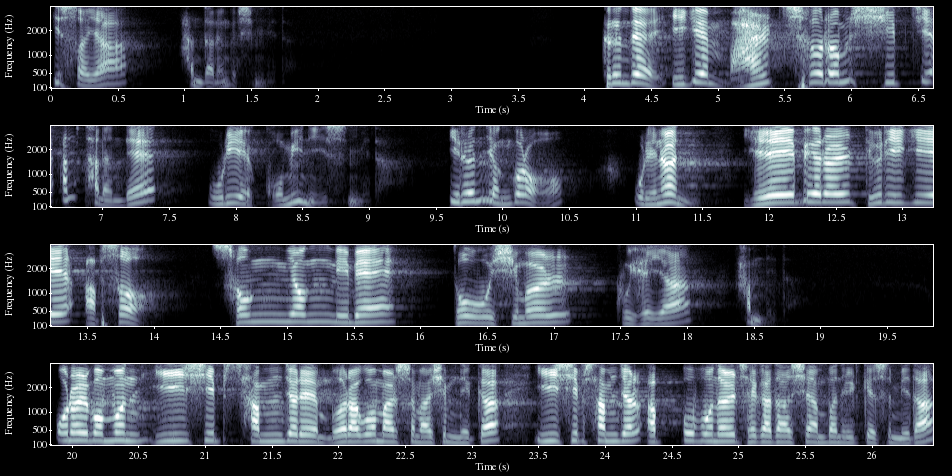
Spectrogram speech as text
있어야 한다는 것입니다. 그런데 이게 말처럼 쉽지 않다는데 우리의 고민이 있습니다. 이런 연고로 우리는 예배를 드리기에 앞서 성령님의 도우심을 구해야. 오늘 본문 23절에 뭐라고 말씀하십니까? 23절 앞부분을 제가 다시 한번 읽겠습니다.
